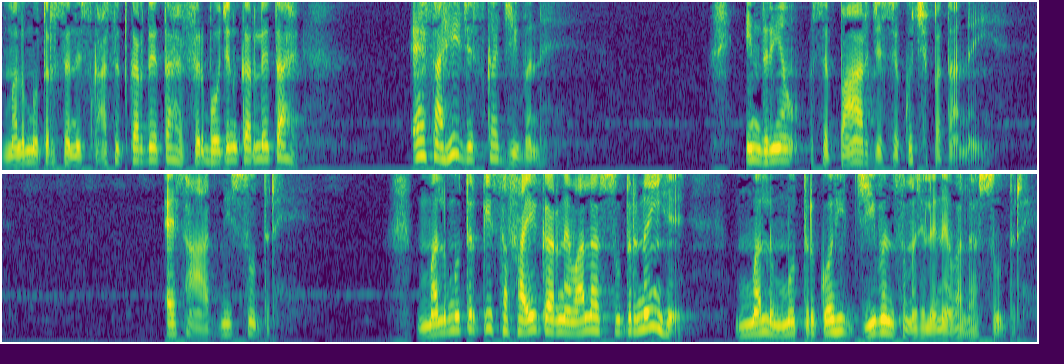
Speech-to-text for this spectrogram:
मलमूत्र से निष्कासित कर देता है, फिर भोजन कर लेता है, ऐसा ही जिसका जीवन है। इंद्रियों से पार जिसे कुछ पता नहीं। ऐसा आदमी शूद्र है। मलमूत्र की सफ़ाई करने वाला शूद्र नहीं है। मलमूत्र को ही जीवन समझ लेने वाला शूद्र है।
